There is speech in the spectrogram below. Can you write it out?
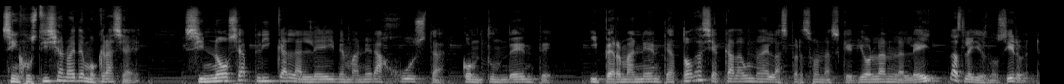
Sin justicia no hay democracia, ¿eh? Si no se aplica la ley de manera justa, contundente y permanente a todas y a cada una de las personas que violan la ley, las leyes no sirven.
